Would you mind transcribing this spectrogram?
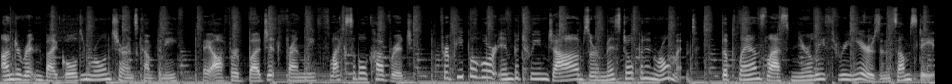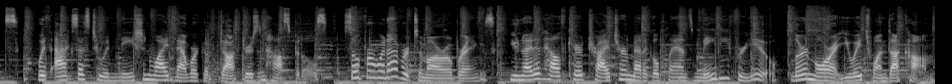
Underwritten by Golden Rule Insurance Company, they offer budget-friendly, flexible coverage for people who are in between jobs or missed open enrollment. The plans last nearly three years in some states, with access to a nationwide network of doctors and hospitals. So for whatever tomorrow brings, United Healthcare Tri-Term Medical Plans may be for you. Learn more at uh1.com.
